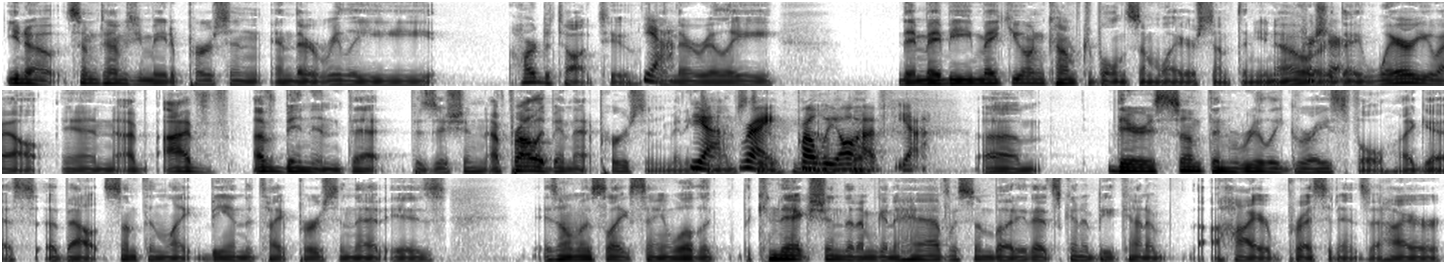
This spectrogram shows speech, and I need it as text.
you know, sometimes you meet a person and they're really hard to talk to. Yeah. And they're really, they maybe make you uncomfortable in some way or something, you know, For or sure. they wear you out. And I've, I've, I've been in that position. I've probably been that person many Yeah, times. right. too, Probably know, all but, have. Yeah. Um, there is something really graceful, I guess, about something like being the type person that is is almost like saying, well, the the connection that I'm going to have with somebody that's going to be kind of a higher precedence, a higher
